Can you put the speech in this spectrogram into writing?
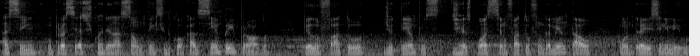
Assim, o processo de coordenação tem sido colocado sempre em prova, pelo fator de o tempo de resposta ser um fator fundamental contra esse inimigo.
